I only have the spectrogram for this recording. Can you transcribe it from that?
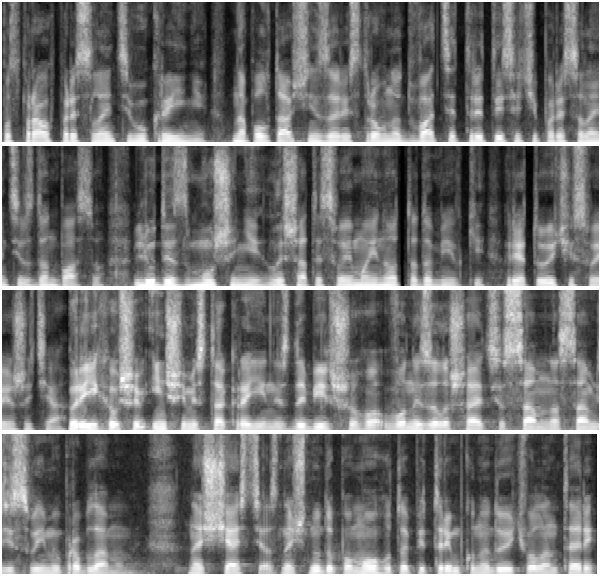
по справах переселенців в Україні на Полтавщині зареєстровано 23 тисячі переселенців з Донбасу. Люди змушені лишати своє майно та домівки, рятуючи своє життя. Переїхавши в інші міста країни, здебільшого вони залишаються сам на сам зі своїми проблемами. На щастя, значну допомогу та підтримку надають волонтери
